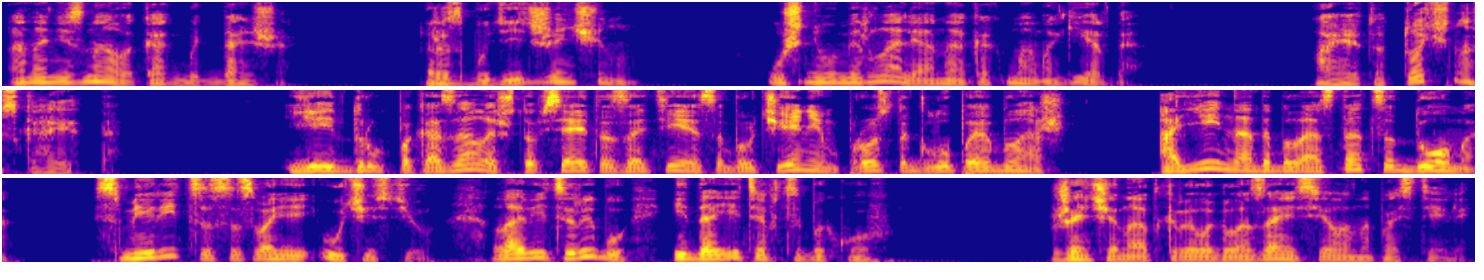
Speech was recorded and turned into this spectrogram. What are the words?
Она не знала, как быть дальше. Разбудить женщину? Уж не умерла ли она, как мама Герда? А это точно Скаэтта? Ей вдруг показалось, что вся эта затея с обручением просто глупая блажь. А ей надо было остаться дома, смириться со своей участью, ловить рыбу и доить овцебыков. Женщина открыла глаза и села на постели.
